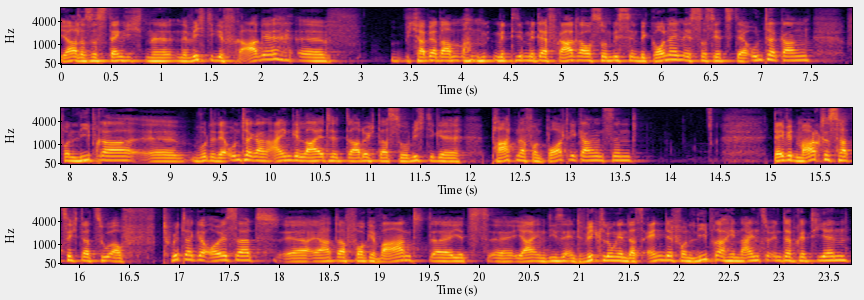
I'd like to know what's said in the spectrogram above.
Ja, das ist, denke ich, eine, eine wichtige Frage. Äh, ich habe ja da mit, mit der Frage auch so ein bisschen begonnen. Ist das jetzt der Untergang von Libra? Äh, wurde der Untergang eingeleitet dadurch, dass so wichtige Partner von Bord gegangen sind? David Marcus hat sich dazu auf Twitter geäußert. Er, er hat davor gewarnt, äh, jetzt äh, ja in diese Entwicklungen das Ende von Libra hinein zu interpretieren.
